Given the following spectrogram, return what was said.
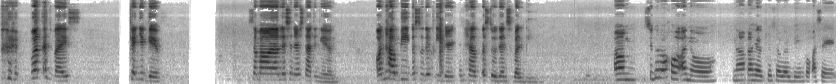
what advice can you give sa mga listeners natin ngayon on how being a student leader can help a student's well-being? Um, siguro ako, ano, nakaka-help siya sa well-being ko kasi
